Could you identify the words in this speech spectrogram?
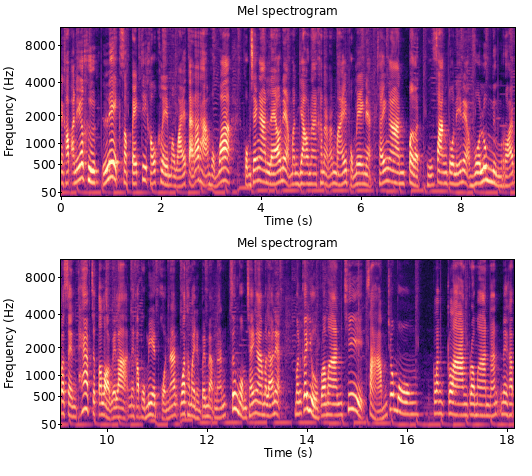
นะครับอันนี้ก็คือเลขสเปคที่เขาเคลมเอาไว้ แต่ถ้าถามผมว่าผมใช้งานแล้วเนี่ยมันยาวนานขนาดนั้นไหมผมเองเนี่ยใช้งานเปิดหูฟังตัวนี้เนี่ย volume 100%แทบจะตลอดเวลานะครับผมมีเหตุผลนะว่าทำไมถึงเป็นแบบนั้น ซึ่งผมใช้งานมาแล้วเนี่ยมันก็อยู่ประมาณที่ 3 ชั่วโมง กลางๆประมาณนั้นนะครับ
